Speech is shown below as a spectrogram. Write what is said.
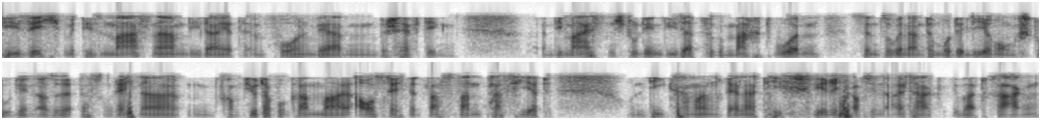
die sich mit diesen Maßnahmen, die da jetzt empfohlen werden, beschäftigen. Die meisten Studien, die dazu gemacht wurden, sind sogenannte Modellierungsstudien, also dass ein Rechner, ein Computerprogramm mal ausrechnet, was wann passiert. Und die kann man relativ schwierig auf den Alltag übertragen.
